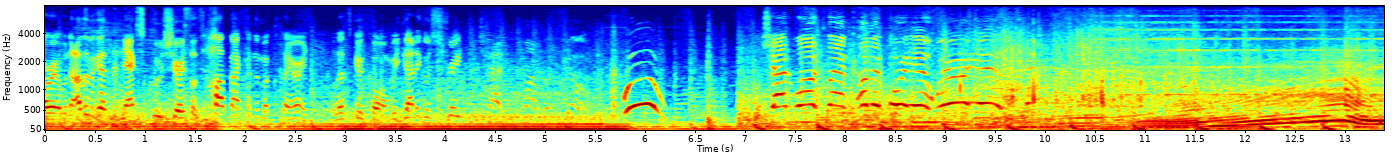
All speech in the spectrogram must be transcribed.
All right, well now that we got the next clue shares, let's hop back in the McLaren and let's get going. We gotta go straight to Chad. Come on, let's go. Woo! Chad Wild Clay coming for you. Where are you? Mm.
